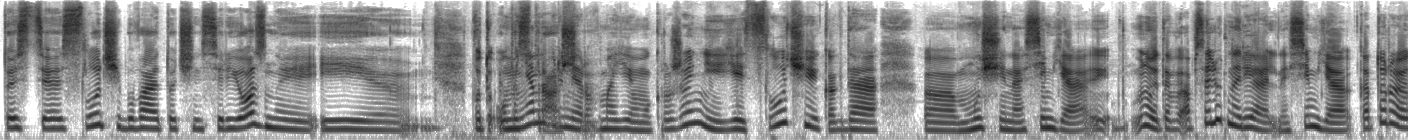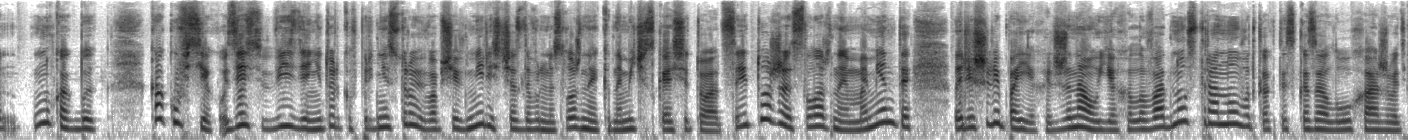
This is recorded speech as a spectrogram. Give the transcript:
То есть э, случаи бывают очень серьезные и Вот у меня, страшно. например, в моем окружении есть случаи, когда э, мужчина, семья, ну, это абсолютно реальная семья, которая, ну, как бы, как у всех, здесь везде, не только в Приднестровье, вообще в мире сейчас довольно сложная экономическая ситуация, и тоже сложные моменты, решили поехать. Жена уехала в одну страну, вот как ты сказала, ухаживать,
